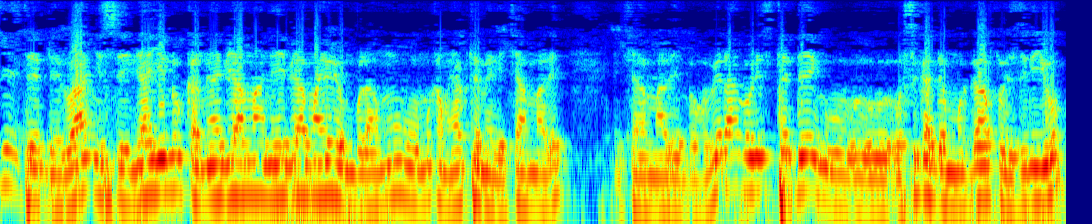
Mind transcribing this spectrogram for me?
ki stede lwanyisa ebyayinuka n'ebyama n'ebyamayo mu bulamu bwo mukama yakutemera ekyamale ekyamalembe obeera nga oli stede osigadde mu gaafu eziriyo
